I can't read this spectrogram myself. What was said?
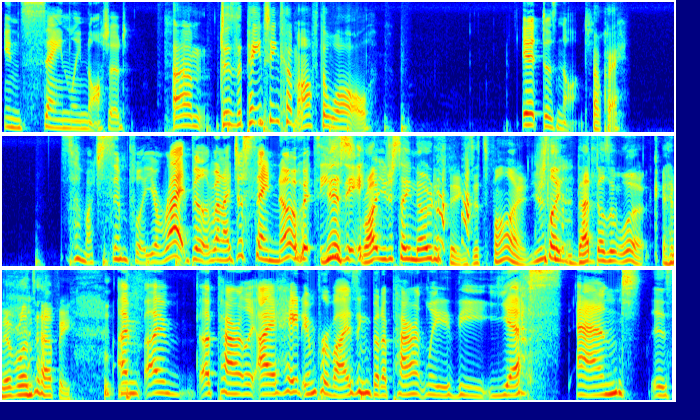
insanely knotted. Um, does the painting come off the wall? It does not. Okay. So much simpler. You're right, Billy. When I just say no, it's easy. Yes, easy. right. You just say no to things. It's fine. You're just like that doesn't work, and everyone's happy. I'm I'm apparently I hate improvising, but apparently the yes and is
